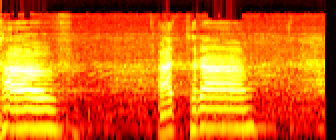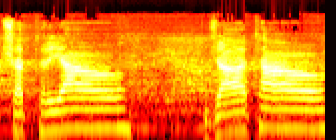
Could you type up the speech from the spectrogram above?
Tav Atra Kshatriyao Jatao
